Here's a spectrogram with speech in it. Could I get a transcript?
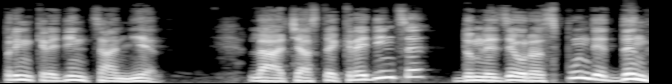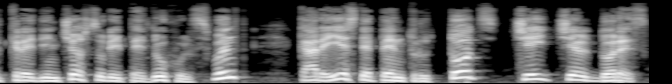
prin credința în el. La această credință Dumnezeu răspunde dând credinciosului pe Duhul Sfânt, care este pentru toți cei ce-l doresc.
